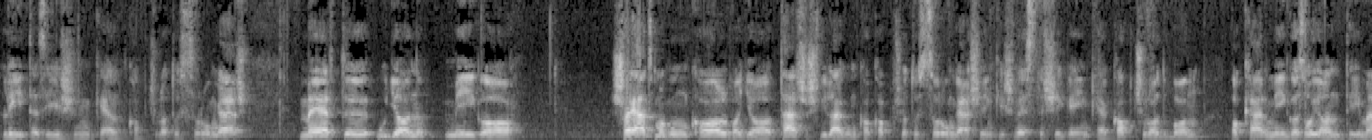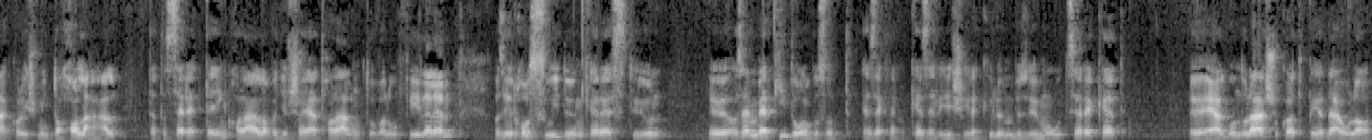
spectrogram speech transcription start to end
létezésünkkel kapcsolatos szorongás, mert ugyan még a saját magunkkal, vagy a társas világunkkal kapcsolatos szorongásaink és veszteségeinkkel kapcsolatban, akár még az olyan témákkal is, mint a halál, tehát a szeretteink halála, vagy a saját halálunktól való félelem, azért hosszú időn keresztül az ember kidolgozott ezeknek a kezelésére különböző módszereket, elgondolásokat, például a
